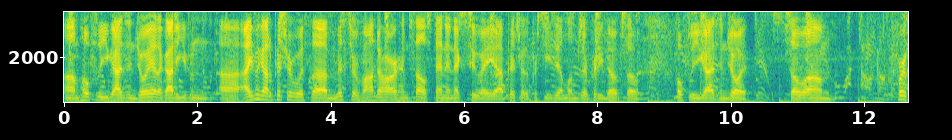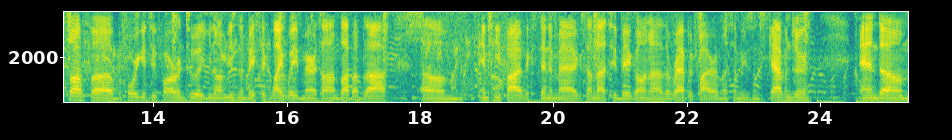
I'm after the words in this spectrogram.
Um, hopefully you guys enjoy it. I got even uh, I even got a picture with uh, Mr. Vonderhaar himself standing next to a uh, picture of the Prestige emblems. They're pretty dope. So hopefully you guys enjoy. So um, first off, uh, before we get too far into it, you know I'm using the basic lightweight marathon, blah blah blah um, MP5 extended mags. I'm not too big on uh, the rapid fire unless I'm using scavenger. And, um,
